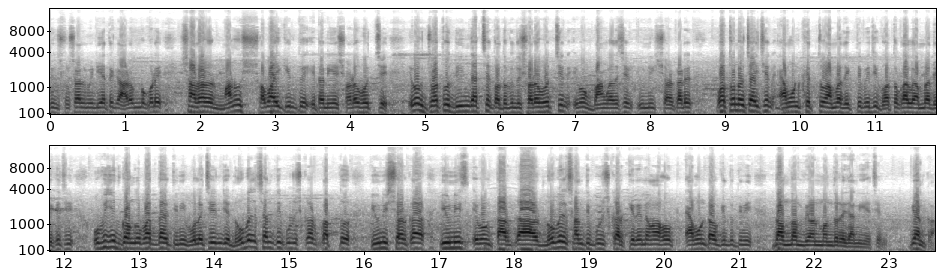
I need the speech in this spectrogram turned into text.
দিন সোশ্যাল মিডিয়া থেকে আরম্ভ করে সাধারণ মানুষ সবাই কিন্তু এটা নিয়ে সরব হচ্ছে এবং যত দিন যাচ্ছে তত কিন্তু সরব হচ্ছেন এবং বাংলাদেশের ইউনিট সরকারের পতনও চাইছেন। এমন ক্ষেত্রেও আমরা দেখতে পেয়েছি। গতকাল আমরা দেখেছি অভিজিৎ গঙ্গোপাধ্যায় তিনি বলেছেন যে নোবেল শান্তি পুরস্কার প্রাপ্ত ইউনিট সরকার ইউনিস এবং তার নোবেল শান্তি পুরস্কার কেড়ে নেওয়া হোক এমনটাও কিন্তু তিনি দমদম বিমানবন্দরে জানিয়েছেন। প্রিয়াঙ্কা।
